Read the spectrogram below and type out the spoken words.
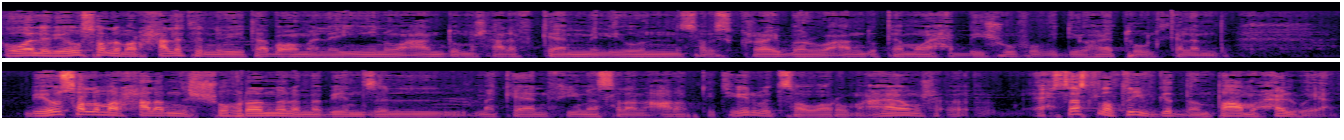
هو اللي بيوصل لمرحلة انه بيتابعه ملايين وعنده مش عارف كام مليون سبسكرايبر وعنده كام واحد بيشوفوا فيديوهاته والكلام ده. بيوصل لمرحلة من الشهرة إنه لما بينزل مكان فيه مثلا عرب كتير بيتصوروا معاه ومش إحساس لطيف جدا طعمه حلو يعني.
